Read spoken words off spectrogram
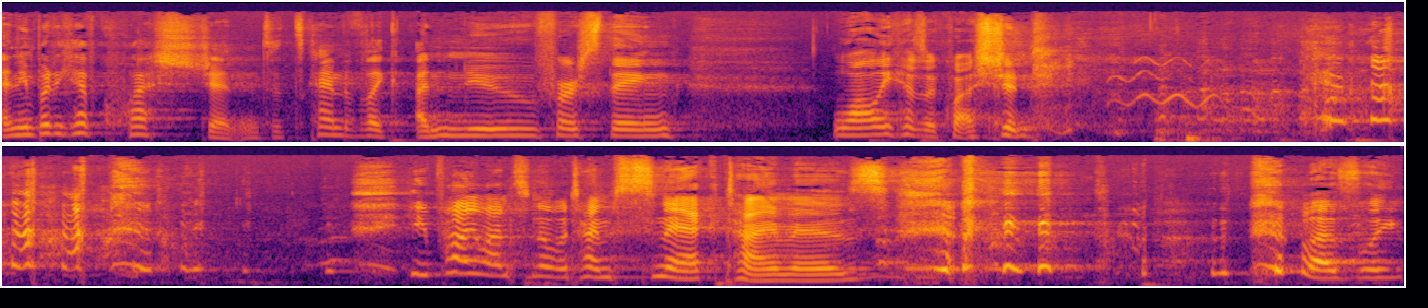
Anybody have questions? It's kind of like a new first thing. Wally has a question. he probably wants to know what time snack time is. Leslie.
